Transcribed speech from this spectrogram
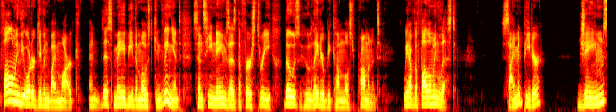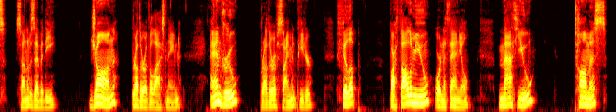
Following the order given by Mark, and this may be the most convenient since he names as the first three those who later become most prominent, we have the following list. Simon Peter, James, son of Zebedee, John, brother of the last named, Andrew, brother of Simon Peter, Philip, Bartholomew or Nathanael, Matthew, Thomas,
